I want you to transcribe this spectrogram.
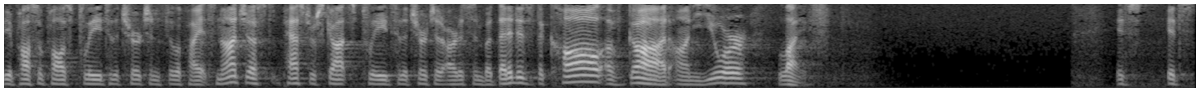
the Apostle Paul's plea to the church in Philippi. It's not just Pastor Scott's plea to the church at Artisan, but that it is the call of God on your life. It's, it's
